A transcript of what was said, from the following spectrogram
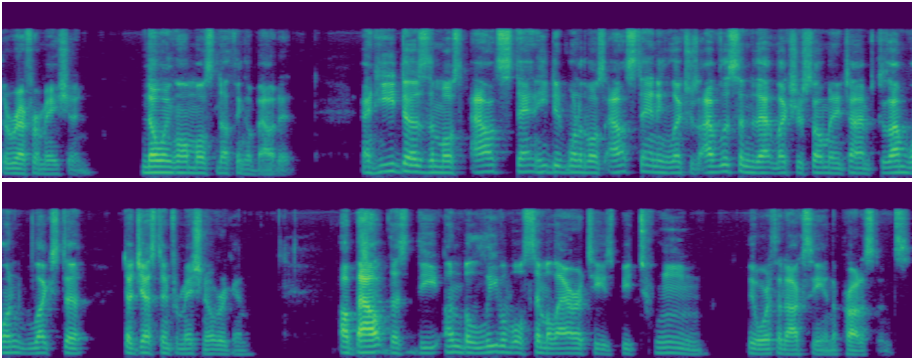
the Reformation, knowing almost nothing about it. And he does the most outstanding, he did one of the most outstanding lectures. I've listened to that lecture so many times because I'm one who likes to digest information over again about the, the unbelievable similarities between the Orthodoxy and the Protestants.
